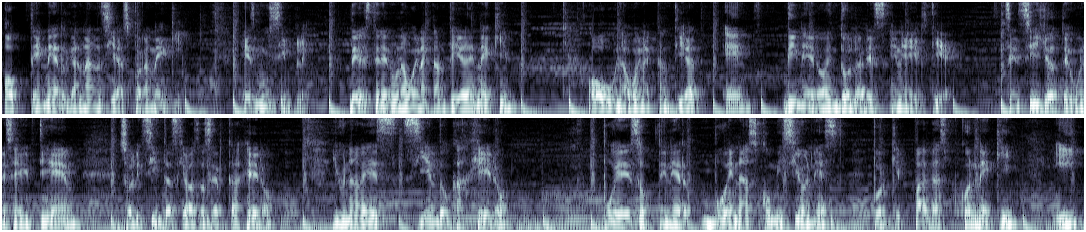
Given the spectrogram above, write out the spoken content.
obtener ganancias para Neki? Es muy simple. Debes tener una buena cantidad de Neki o una buena cantidad en dinero en dólares en AirTM. Sencillo, te unes a AirTM, solicitas que vas a ser cajero y una vez siendo cajero puedes obtener buenas comisiones porque pagas con Neki y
